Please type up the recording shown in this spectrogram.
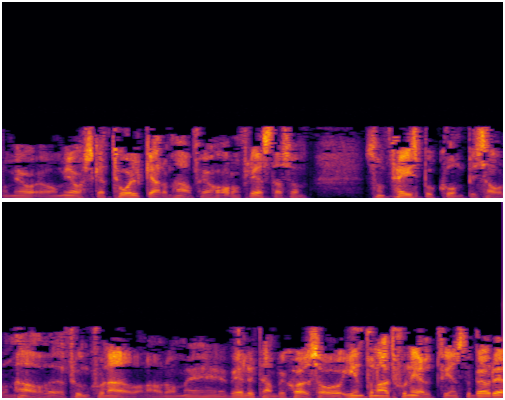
Om jag, om jag ska tolka de här, för jag har de flesta som, som Facebook-kompisar, de här eh, funktionärerna. Och de är väldigt ambitiösa och internationellt finns det både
